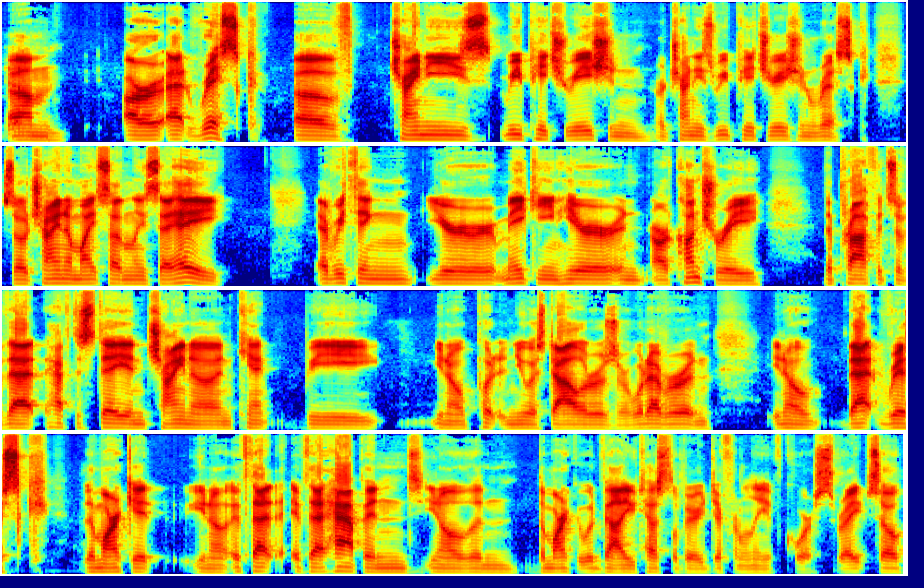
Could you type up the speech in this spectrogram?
yeah. um, are at risk of Chinese repatriation or Chinese repatriation risk. So China might suddenly say, hey, everything you're making here in our country, the profits of that have to stay in China and can't be, you know, put in US dollars or whatever. And, you know, that risk the market, you know, if that if that happened, you know, then the market would value Tesla very differently, of course, right? So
